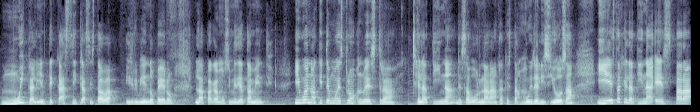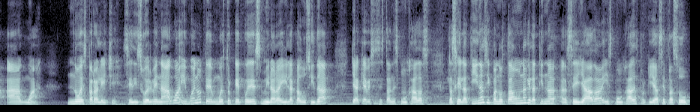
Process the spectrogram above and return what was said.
muy caliente, casi casi estaba hirviendo, pero la apagamos inmediatamente. Y bueno, aquí te muestro nuestra gelatina de sabor naranja que está muy deliciosa. Y esta gelatina es para agua, no es para leche. Se disuelve en agua y bueno, te muestro que puedes mirar ahí la caducidad, ya que a veces están esponjadas las gelatinas y cuando está una gelatina sellada y esponjada es porque ya se pasó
